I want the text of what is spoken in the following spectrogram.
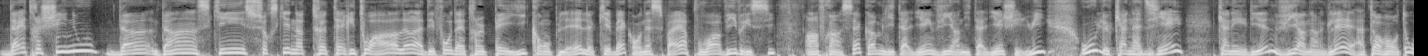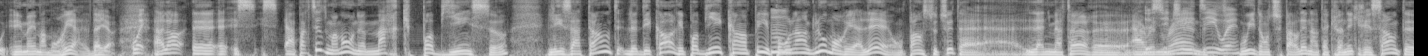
d'être chez nous, dans, dans ce qui est, sur ce qui est notre territoire, là, à défaut d'être un pays complet, le Québec, on espère pouvoir vivre ici en français, comme l'Italien vit en italien chez lui, ou le Canadien, Canadien vit en anglais à Toronto et même à Montréal, d'ailleurs. Oui. Alors, euh, à partir du moment où on a marque pas bien ça. Les attentes, le décor est pas bien campé. Pour Mm. l'anglo-montréalais, on pense tout de suite à l'animateur euh, Aaron De CJD, Rand, ouais. oui, dont tu parlais dans ta chronique récente, euh,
